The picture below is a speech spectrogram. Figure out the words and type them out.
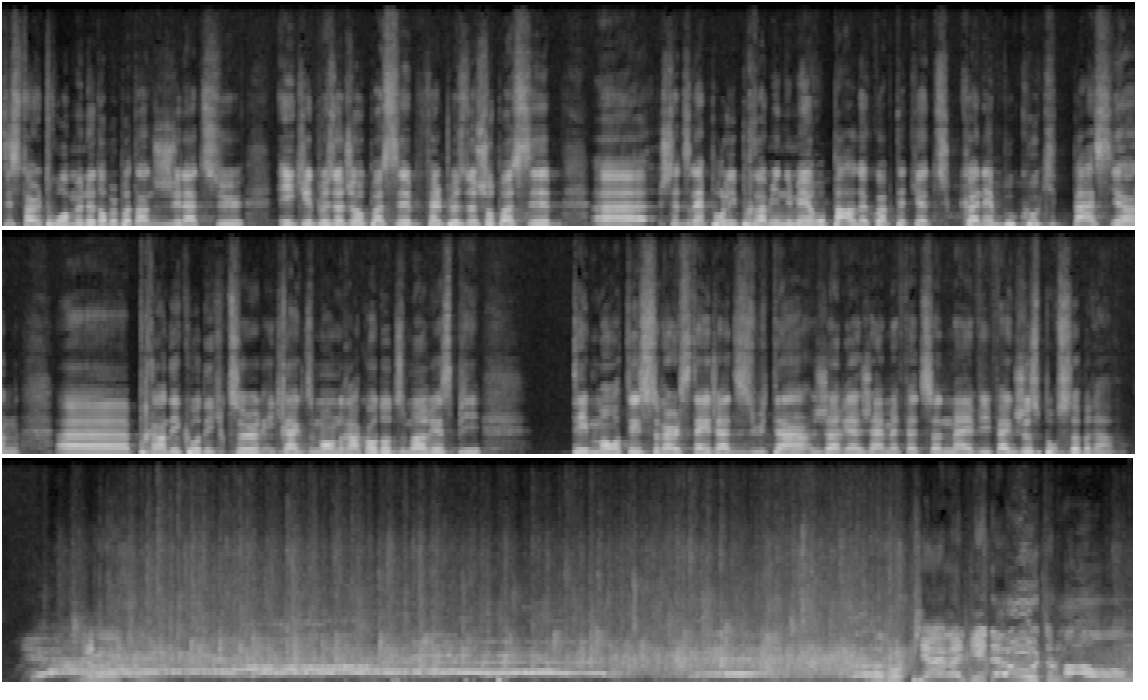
tu sais, c'est un 3 minutes, on peut pas t'en juger là-dessus. Écris le plus de jokes possible, fais le plus de shows possible. Euh, je te dirais pour les premiers numéros, parle de quoi peut-être que tu connais beaucoup, qui te passionne. Euh, prends des cours d'écriture, écris avec du monde, rencontre d'autres humoristes, puis t'es monté sur un stage à 18 ans. J'aurais jamais fait ça de ma vie, fait que juste pour ça, bravo. Bravo. Pierre-Olivier Daou, tout le monde!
